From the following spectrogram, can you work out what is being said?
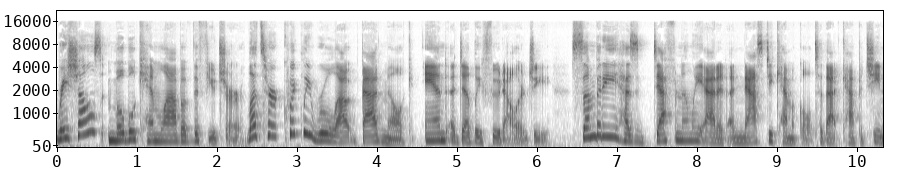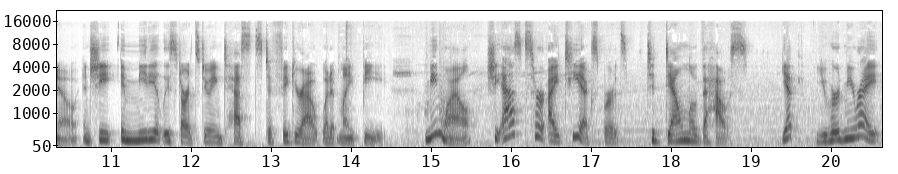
Raychelle's mobile chem lab of the future lets her quickly rule out bad milk and a deadly food allergy. Somebody has definitely added a nasty chemical to that cappuccino, and she immediately starts doing tests to figure out what it might be. Meanwhile, she asks her IT experts to download the house. Yep, you heard me right.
